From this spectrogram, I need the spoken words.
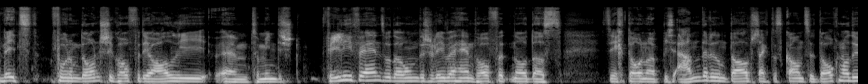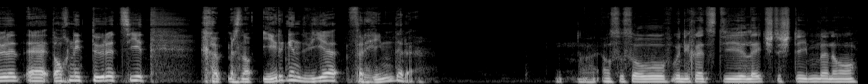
Jetzt vor dem Donnerstag hoffen ja alle, ähm, zumindest viele Fans, die da unterschrieben haben, hoffen noch, dass sich da noch etwas ändert und der Abstieg das Ganze doch, noch durch, äh, doch nicht durchzieht. Könnte man es noch irgendwie verhindern? Also so, wenn ich jetzt die letzte Stimme noch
